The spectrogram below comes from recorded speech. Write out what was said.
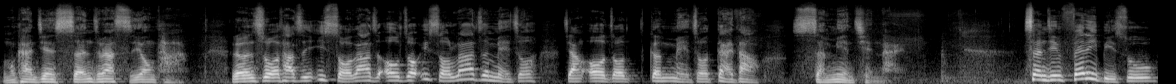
我们看见神怎么样使用他。有人说他是一手拉着欧洲，一手拉着美洲，将欧洲跟美洲带到神面前来。圣经菲利比书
